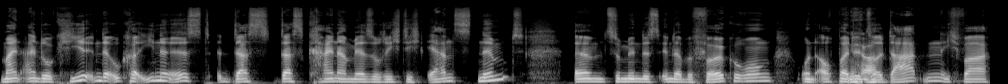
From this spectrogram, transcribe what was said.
Mein Eindruck hier in der Ukraine ist, dass das keiner mehr so richtig ernst nimmt. Ähm, zumindest in der Bevölkerung und auch bei den ja. Soldaten. Ich war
